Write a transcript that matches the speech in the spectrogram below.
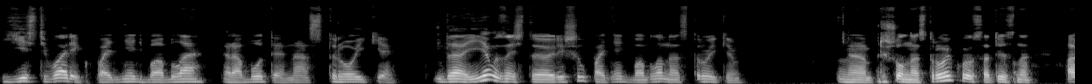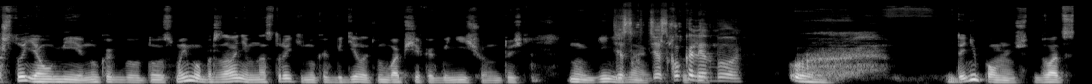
есть варик, поднять бабла, работая на стройке. Да, и я вот, значит, э, решил поднять бабла на стройке. А, Пришел на стройку, соответственно, а что я умею? Ну, как бы, ну, с моим образованием на стройке, ну, как бы делать, ну, вообще, как бы, ничего. Ну, то есть, ну, я не Тебе, знаю. тебе сколько лет было? Ох, да не помню, что 20.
